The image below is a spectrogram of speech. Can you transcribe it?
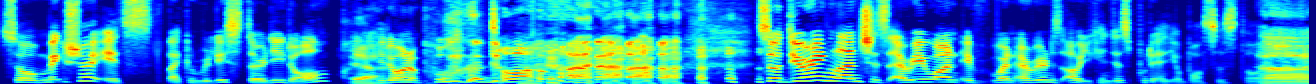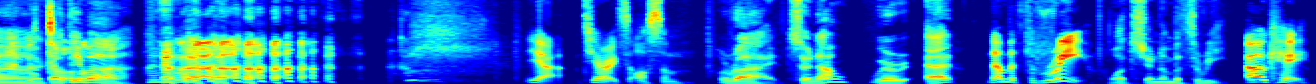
So make sure it's like a really sturdy door. Yeah. You don't want to pull the door apart. so during lunch is everyone if when everyone is out, you can just put it at your boss's door. if you don't have Ah, a kau door. Yeah, TRX is awesome. Right. So now we're at Number three. what's your number three? Okay.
